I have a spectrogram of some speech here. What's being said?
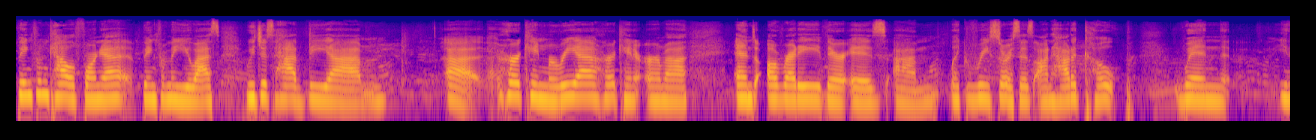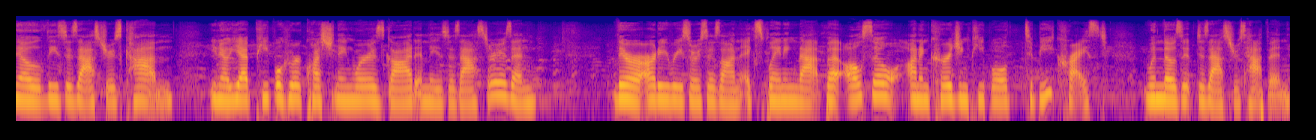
being from California, being from the U.S., we just had the um, uh, Hurricane Maria, Hurricane Irma, and already there is um, like resources on how to cope when you know these disasters come. You know, yet people who are questioning where is God in these disasters, and there are already resources on explaining that, but also on encouraging people to be Christ when those disasters happen.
